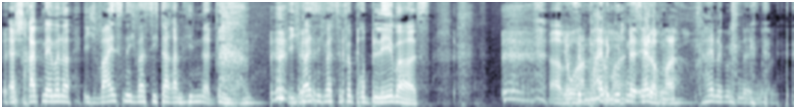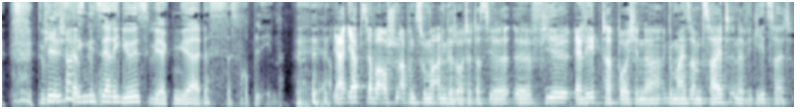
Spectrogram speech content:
er schreibt mir immer nur, ich weiß nicht, was dich daran hindert. Ich weiß nicht, was du für Probleme hast. Aber Johann, sind mach keine guten Erzähl doch Erinnerungen. mal. Keine guten Erinnerungen. du viel willst Scheiß irgendwie gemacht. seriös wirken, ja, das ist das Problem. Ja, ihr habt es ja aber auch schon ab und zu mal angedeutet, dass ihr äh, viel erlebt habt bei euch in der gemeinsamen Zeit, in der WG-Zeit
